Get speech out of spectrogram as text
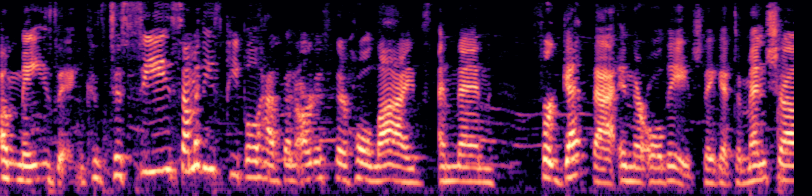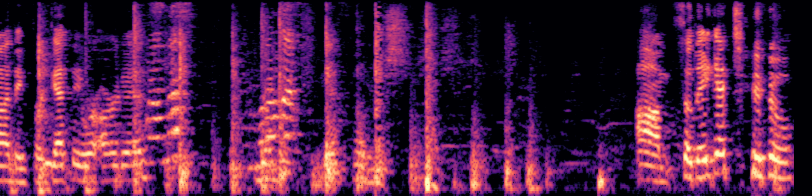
amazing cuz to see some of these people have been artists their whole lives and then forget that in their old age. They get dementia, they forget they were artists. Um, so they get to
